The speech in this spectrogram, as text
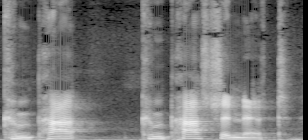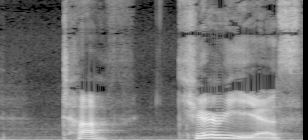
compa- compassionate, tough. curious.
